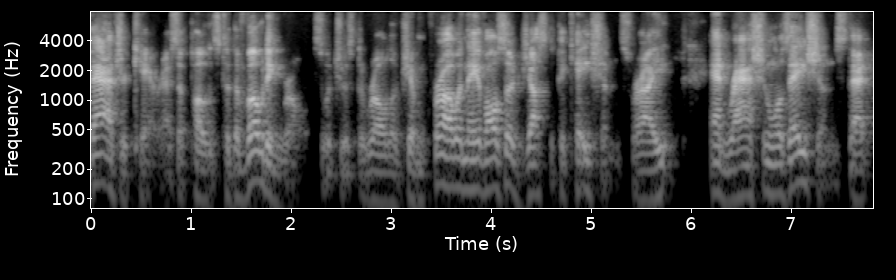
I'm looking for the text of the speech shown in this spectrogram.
badger care as opposed to the voting rolls, which was the role of Jim Crow. And they have also justifications, right? And rationalizations that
